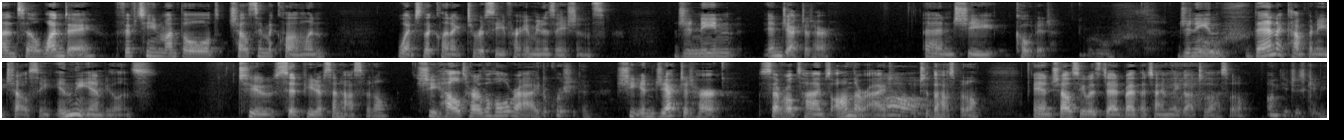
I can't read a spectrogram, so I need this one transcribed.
until one day, 15 month old Chelsea McClellan went to the clinic to receive her immunizations. Genene injected her and she coded. Genene then accompanied Chelsea in the ambulance to Sid Peterson Hospital. She held her the whole ride. Of course she did. She injected her several times on the ride Oh. to the hospital. And Chelsea was dead by the time they got to the hospital. Oh, you just gave me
